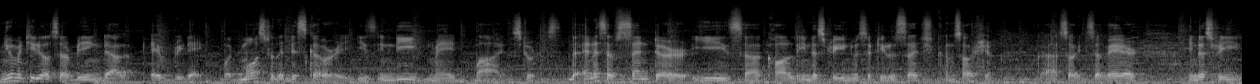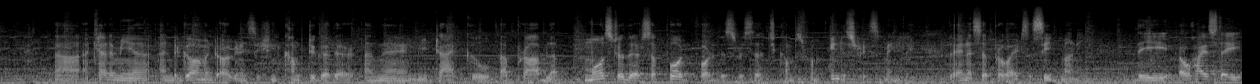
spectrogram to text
New materials are being developed every day, but most of the discovery is indeed made by the students. The NSF Center is uh, called Industry University Research Consortium. Uh, so it's a where industry, uh, academia, and the government organization come together and then we tackle a problem. Most of their support for this research comes from industries mainly. The NSF provides the seed money. The Ohio State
